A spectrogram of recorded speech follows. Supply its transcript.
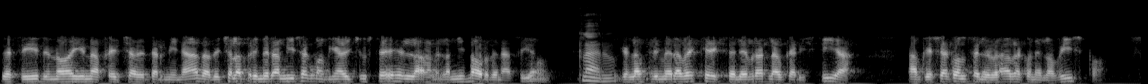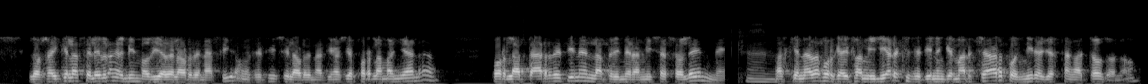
Es decir, no hay una fecha determinada. De hecho, la primera misa, como bien ha dicho usted, es la, la misma ordenación. Claro. Porque es la primera vez que celebras la Eucaristía, aunque sea concelebrada con el obispo. Los hay que la celebran el mismo día de la ordenación. Es decir, si la ordenación es por la mañana, por la tarde tienen la primera misa solemne. Más que nada porque hay familiares que se tienen que marchar, pues mira, ya están a todo, ¿no?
